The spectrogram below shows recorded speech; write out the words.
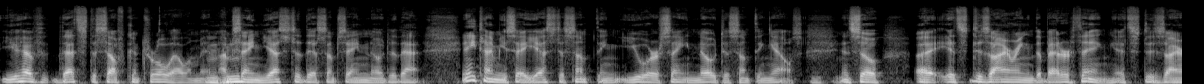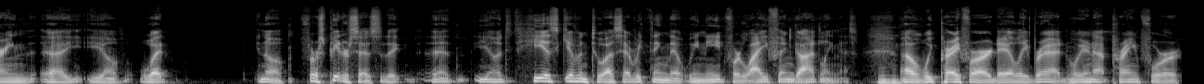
you have that's the self control element. I'm saying yes to this. I'm saying no to that. Anytime you say yes to something, you are saying no to something else, and so uh, it's desiring the better thing. It's desiring uh, you know what you know, First Peter says that uh, you know He has given to us everything that we need for life and godliness. Uh, we pray for our daily bread. We're not praying for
